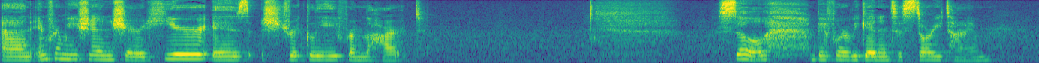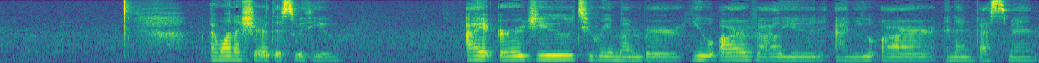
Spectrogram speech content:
and information shared here is strictly from the heart. So, before we get into story time, I want to share this with you. I urge you to remember you are valued and you are an investment.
